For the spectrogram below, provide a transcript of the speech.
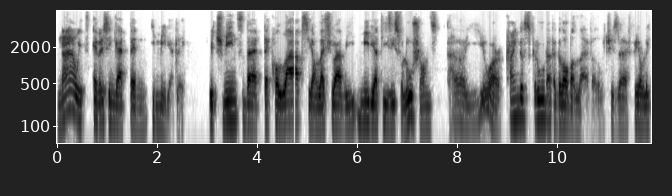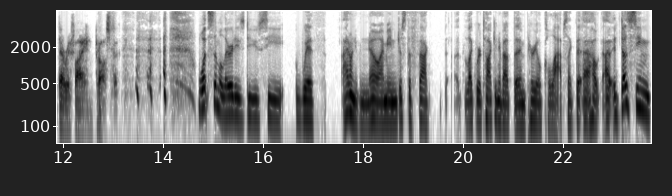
Now it's everything happen immediately, which means that the collapse, unless you have immediate easy solutions, uh, you are kind of screwed at a global level, which is a fairly terrifying prospect. what similarities do you see with I don't even know. I mean, just the fact like we're talking about the imperial collapse, like the, uh, how uh, it does seem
